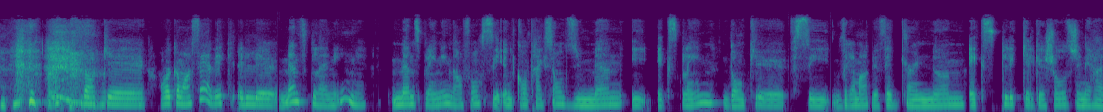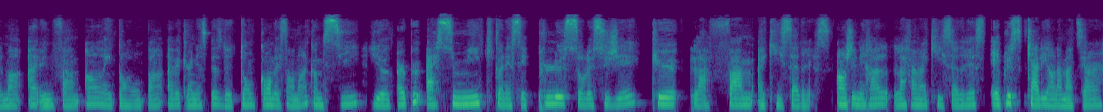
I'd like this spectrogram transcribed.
Donc, on va commencer avec le mansplaining mansplaining, dans le fond, c'est une contraction du men et explain. Donc, euh, c'est vraiment le fait qu'un homme explique quelque chose généralement à une femme en l'interrompant avec un espèce de ton condescendant, comme si il a un peu assumé qu'il connaissait plus sur le sujet que la femme à qui il s'adresse. En général, la femme à qui il s'adresse est plus calée en la matière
